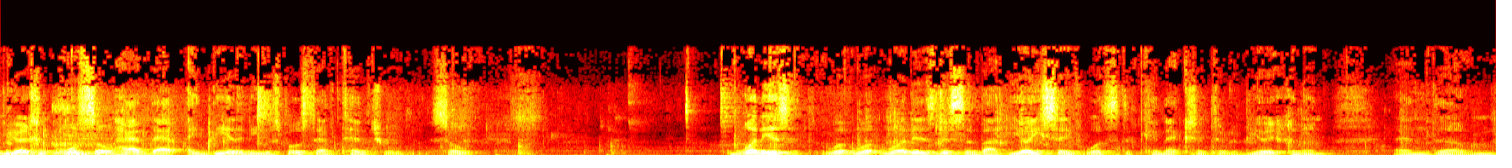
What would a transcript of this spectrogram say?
Yochanan also had that idea that he was supposed to have ten children. So what is it? What, what, what is this about Yosef? What's the connection to Rabbi Yochanan? And um,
